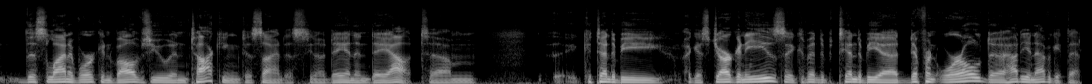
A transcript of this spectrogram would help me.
this line of work involves you in talking to scientists, you know, day in and day out. Um, could tend to be, I guess, jargonese. It could tend to be a different world. Uh, how do you navigate that?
